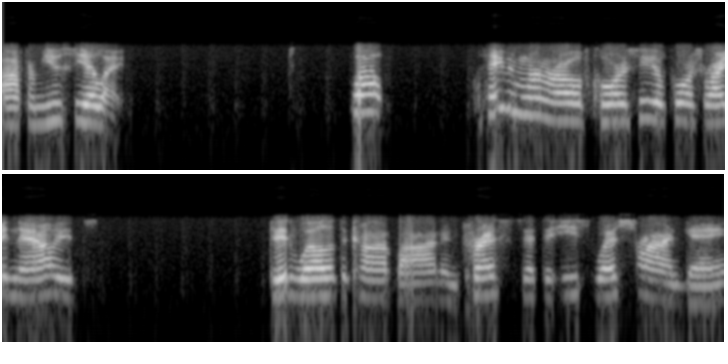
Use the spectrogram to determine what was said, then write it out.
uh, from UCLA. Well, Fabian Moreau, of course, he of course right now he did well at the combine, impressed at the East West Shrine game,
